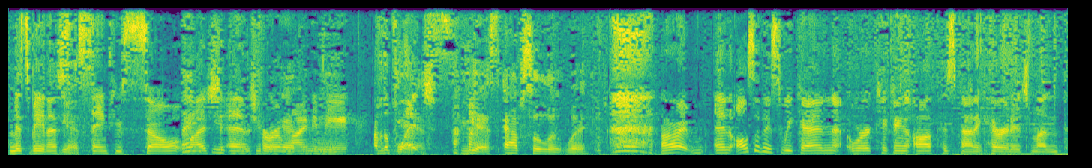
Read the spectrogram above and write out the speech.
Miss Venus, Yes. thank you so Thank much you, and for for reminding me. me of the pledge. Yes, yes, absolutely. Absolutely. All right. And also this weekend, we're kicking off Hispanic Heritage Month.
